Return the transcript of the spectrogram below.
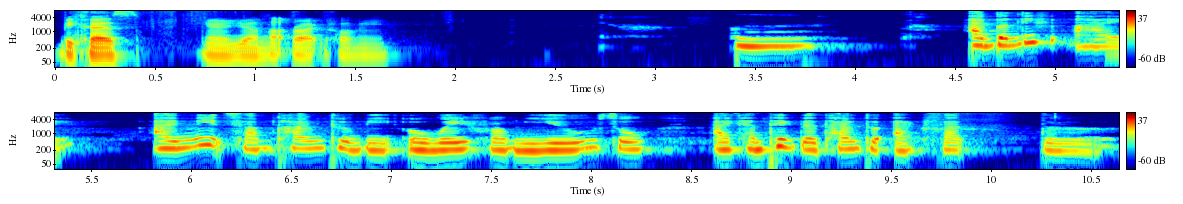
because know, you're not right for me. Mm, I believe I I need some time to be away from you so I can take the time to accept the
